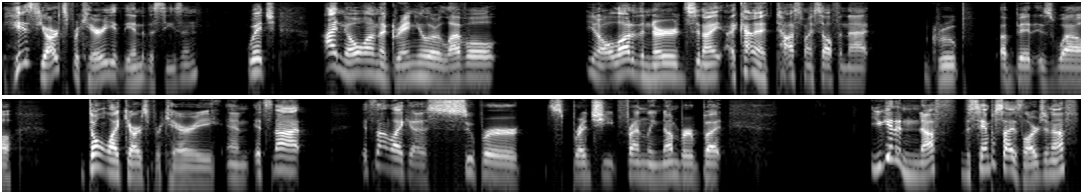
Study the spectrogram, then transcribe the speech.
his yards per carry at the end of the season, which I know on a granular level, you know, a lot of the nerds and I I kind of toss myself in that group a bit as well. Don't like yards per carry and it's not it's not like a super spreadsheet friendly number, but you get enough, the sample size large enough,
